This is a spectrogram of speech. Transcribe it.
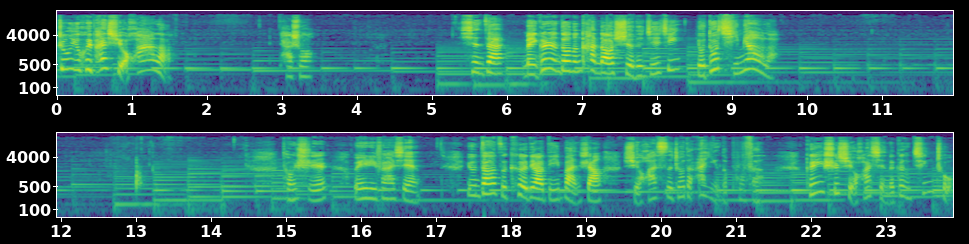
终于会拍雪花了。他说：“现在每个人都能看到雪的结晶有多奇妙了。”同时，威力发现，用刀子刻掉底板上雪花四周的暗影的部分，可以使雪花显得更清楚。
